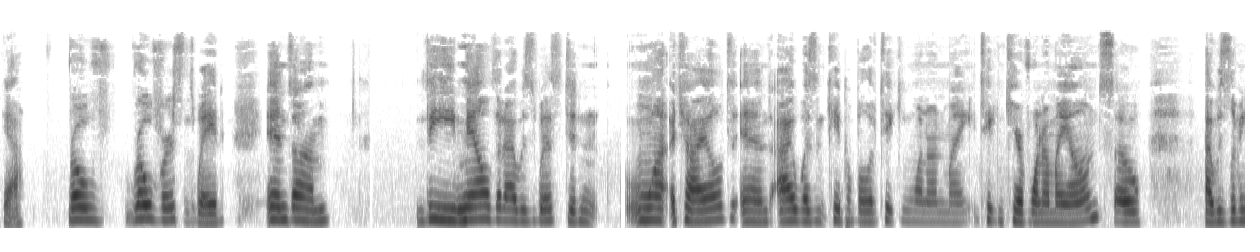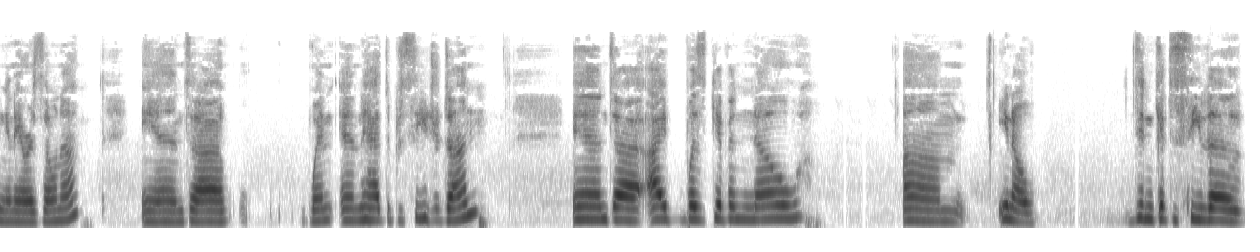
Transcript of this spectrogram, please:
yeah, Roe Roe versus Wade, and um, the male that I was with didn't want a child, and I wasn't capable of taking one on my taking care of one on my own. So I was living in Arizona, and uh, went and had the procedure done, and uh, I was given no, um, you know, didn't get to see the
